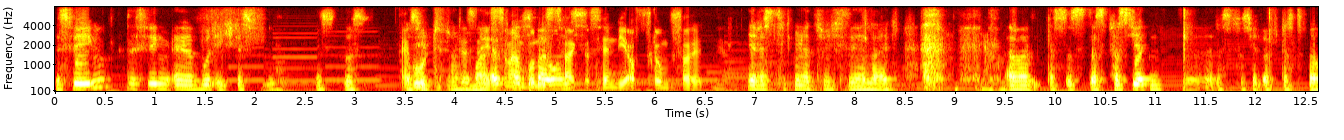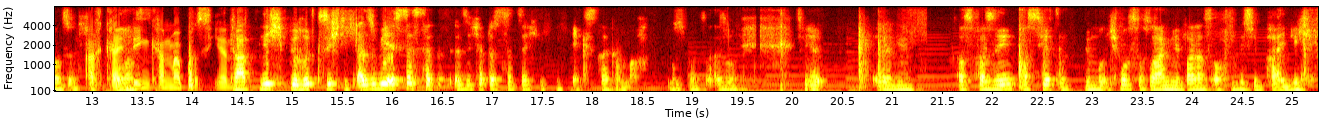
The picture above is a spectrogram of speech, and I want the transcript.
deswegen, deswegen äh, wurde ich das, das, das Na gut, das mal nächste Mal im Bundestag das Handy auf Stumm schalten. ja, das tut mir natürlich sehr leid. ja. Aber das ist, das passiert, äh, das passiert öfters bei uns. Ach, kein Ding, kann mal passieren. Gerade nicht berücksichtigt. Also mir ist das, also ich habe das tatsächlich nicht extra gemacht, muss man sagen. Also mir ähm, aus Versehen passiert und mir mu- ich muss doch sagen, mir war das auch ein bisschen peinlich.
